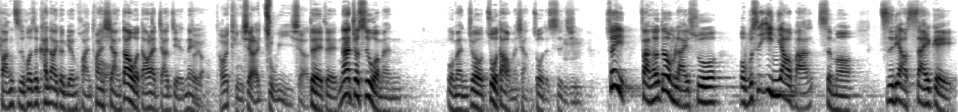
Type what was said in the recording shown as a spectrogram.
房子，或者看到一个圆环，突然想到我导览讲解的内对容，，他会停下来注意一下。，对对，那就是我们，我们就做到我们想做的事情。所以反而对我们来说，我不是硬要把什么资料塞给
